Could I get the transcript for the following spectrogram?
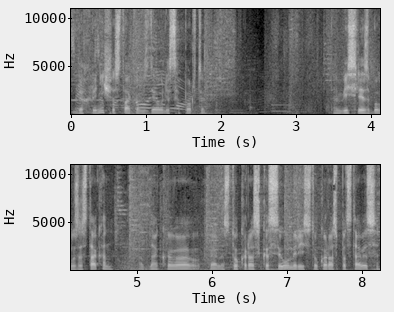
до хренища стаков сделали саппорты. Там весь лес был застакан, однако реально столько раз косы умереть, столько раз подставиться.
